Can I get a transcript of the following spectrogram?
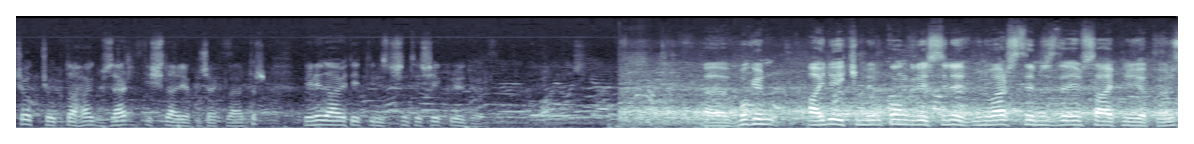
çok çok daha güzel işler yapacaklardır. Beni davet ettiğiniz için teşekkür ediyorum. Ee, Bugün Aile Hekimleri Kongresi'ni üniversitemizde ev sahipliği yapıyoruz.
